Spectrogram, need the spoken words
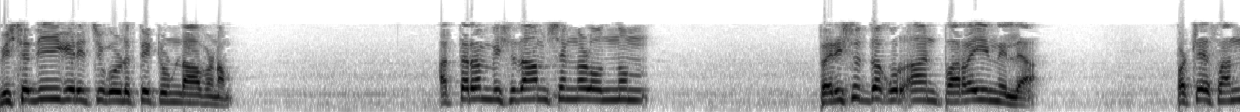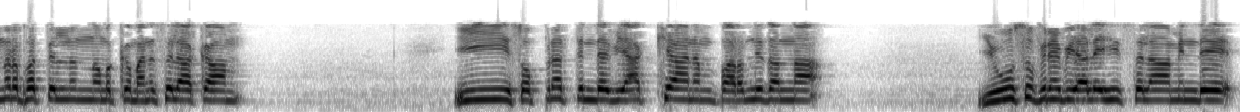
വിശദീകരിച്ചു കൊടുത്തിട്ടുണ്ടാവണം. അത്തരം വിശദാംശങ്ങളൊന്നും പരിശുദ്ധ ഖുർആൻ പറയുന്നില്ല. പക്ഷേ സന്ദർഭത്തിൽ നിന്ന് നമുക്ക് മനസ്സിലാക്കാം. ഈ സ്വപ്നത്തിന്റെ വ്യാഖ്യാനം പറഞ്ഞു തന്ന യൂസുഫ് നബി അലഹിസ്സലാമിന്റെ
